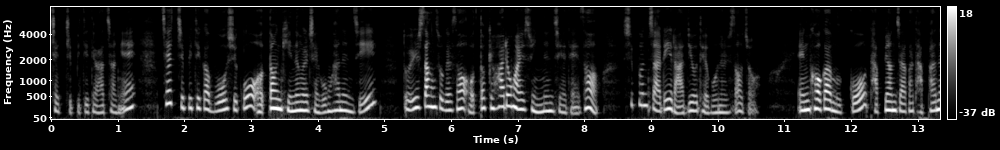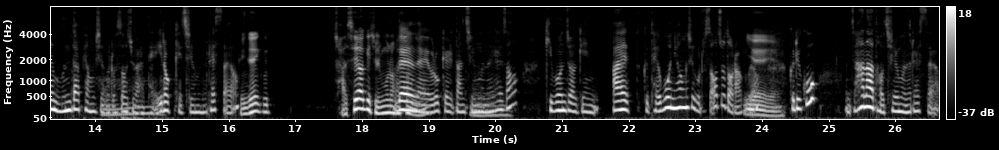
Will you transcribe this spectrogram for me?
챗 GPT 대화창에 챗 GPT가 무엇이고 어떤 기능을 제공하는지 또 일상 속에서 어떻게 활용할 수 있는지에 대해서 10분짜리 라디오 대본을 써줘. 앵커가 묻고 답변자가 답하는 문답 형식으로 아. 써줘야 돼. 이렇게 질문을 했어요. 굉장히 그 자세하게 질문을 하셨네요. 네네. 이렇게 일단 질문을 음. 해서 기본적인 아예 그 대본 형식으로 써주더라고요. 예, 예. 그리고 이제 하나 더 질문을 했어요.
